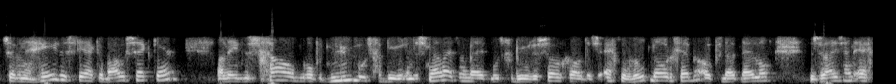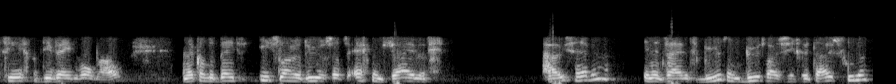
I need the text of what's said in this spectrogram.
Ze hebben een hele sterke bouwsector. Alleen de schaal waarop het nu moet gebeuren en de snelheid waarmee het moet gebeuren is zo groot dat ze echt wel hulp nodig hebben, ook vanuit Nederland. Dus wij zijn echt gericht op die wederopbouw. En dan kan het beter iets langer duren, zodat ze echt een veilig huis hebben in een veilige buurt, een buurt waar ze zich weer thuis voelen,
